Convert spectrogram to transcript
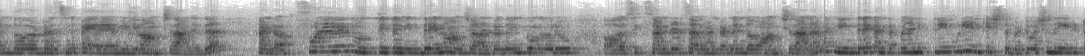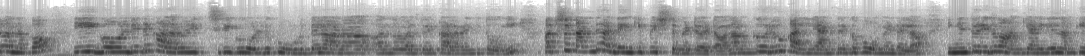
എന്തോ ഡ്രസ്സിന് പെയർ ചെയ്യാൻ വേണ്ടി വാങ്ങിച്ചതാണിത്. കണ്ടോ? ഫുൾ മുത്തിന്റെ മിന്ത്രയെന്ന് വാങ്ങിച്ചതാണ് കേട്ടോ. ഇത് എനിക്ക് തോന്നുന്നു ഒരു സിക്സ് ഹൺഡ്രഡ് സെവൻ ഹൺഡ്രഡ് എന്തോ വാങ്ങിച്ചതാണ്. മിന്ത്രയെ കണ്ടപ്പോൾ ഞാൻ ഇത്രയും കൂടി എനിക്ക് ഇഷ്ടപ്പെട്ടു. പക്ഷെ നേരിട്ട് വന്നപ്പോൾ ഈ ഗോൾഡിന്റെ കളർ ഒരു ഇച്ചിരി ഗോൾഡ് കൂടുതലാണ് എന്ന പോലത്തെ ഒരു കളർ എനിക്ക് തോന്നി. പക്ഷെ കണ്ട് കണ്ട് എനിക്കിപ്പോൾ ഇഷ്ടപ്പെട്ടു കേട്ടോ. നമുക്ക് ഒരു കല്യാണത്തിനൊക്കെ പോകുമ്പോണ്ടല്ലോ ഇങ്ങനത്തെ ഒരു ഇത് വാങ്ങിക്കുകയാണെങ്കിൽ നമുക്ക്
